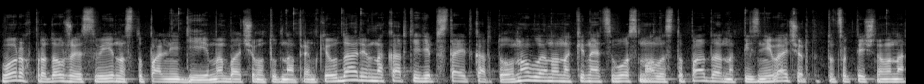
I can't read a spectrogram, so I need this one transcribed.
ворог продовжує свої наступальні дії. Ми бачимо тут напрямки ударів на карті Діпстейт. Карту оновлено на кінець 8 листопада, на пізній вечір. Тобто, фактично, вона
